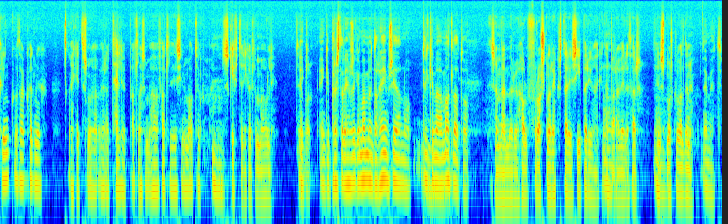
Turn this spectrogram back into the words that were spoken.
kringu það hvernig ekkert svona vera að telja upp alla sem hafa fallið í sínum átökum. En skiptir ekki öllum máli Eng, Engi prestar að heimsækja mömmundar heim síðan og tilkynnaða mandlat og þessar mömmur eru hálf frosnar einhvers þar í Sýberju, það geta bara verið þar finnst Moskvuvaldinu. einmitt.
